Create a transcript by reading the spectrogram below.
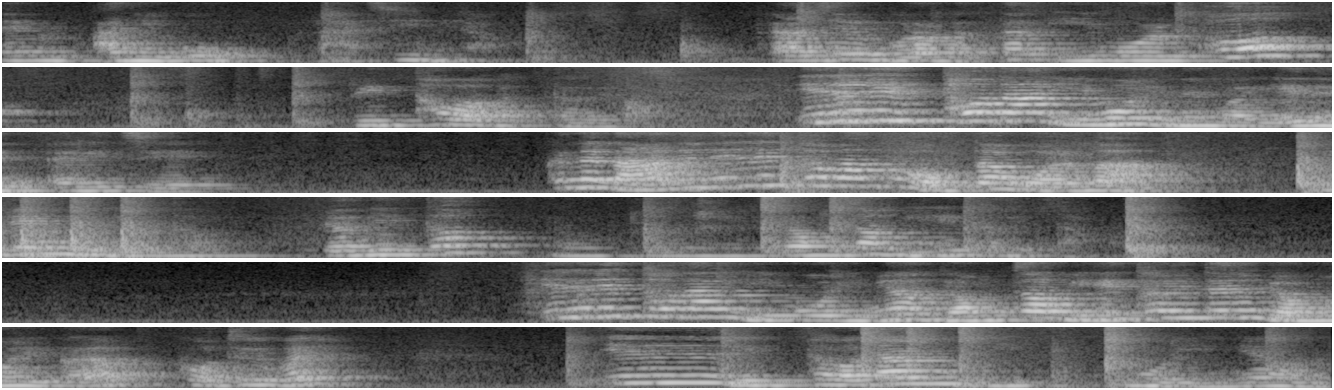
M 아니고 라지 M이라고. 라지 M 뭐랑 같다? 2몰 퍼 리터와 같다 그랬지. 1리터당 2몰 있는 거야. 얘는 알겠지? 근데 나는 1리터만큼 없다고 얼마? 200ml. 몇 리터? 0.2리터 있다고. 1리터당 2몰이면 0.2리터일 때는 몇 몰일까요? 그거 어떻게 구해? 1리터당 2몰이면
